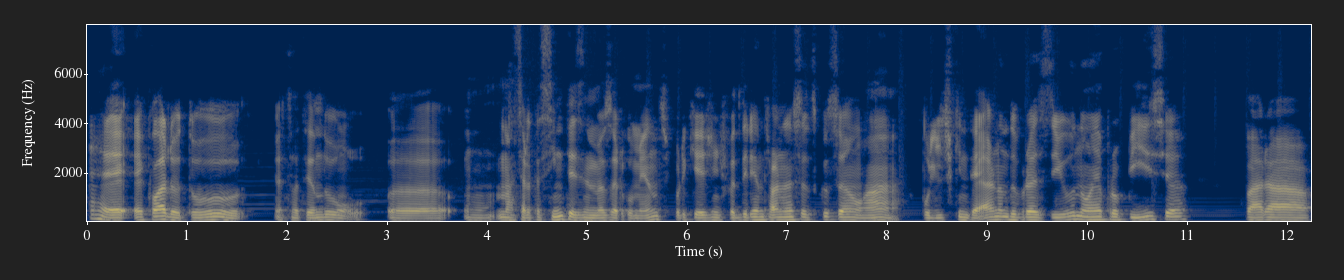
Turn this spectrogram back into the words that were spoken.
É, é claro, eu tô, eu tô tendo uh, uma certa síntese nos meus argumentos, porque a gente poderia entrar nessa discussão. Ah, a política interna do Brasil não é propícia para,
